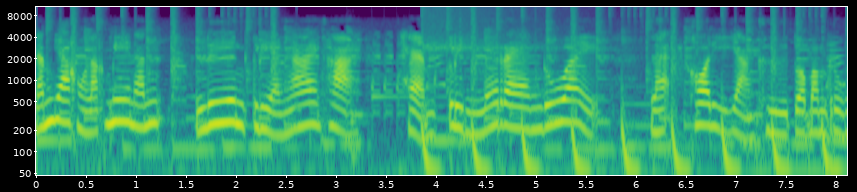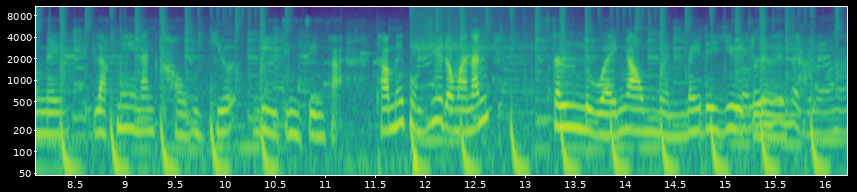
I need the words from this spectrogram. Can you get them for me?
น้ำยาของลักเม่นั้นลื่นเกลี่ยง่ายค่ะ แถมกลิ่นไม่แรงด้วย และข้อดีอย่างคือตัวบำรุงในลักเม่นั้นเขาเยอะดีจริง ๆ ค่ะทำให้ผมยืดออกมานั้นสลวยเงาเหมือนไม่ได้ยืดเลยยื่นแต่ค่ะกี่โมงคะ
